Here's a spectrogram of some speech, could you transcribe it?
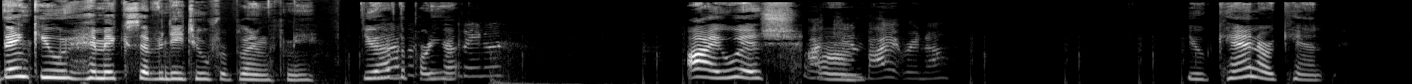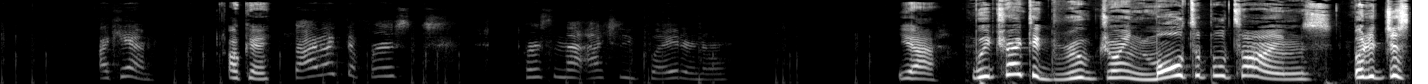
thank you, Himic72, for playing with me. Do you have the party hat? painter? I wish. I Um, can buy it right now. you can or can't. I can. Okay. I like the first person that actually played or no? Yeah. We tried to group join multiple times, but it just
